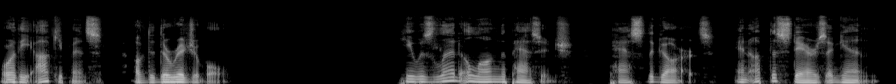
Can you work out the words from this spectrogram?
or the occupants of the dirigible. He was led along the passage, past the guards, and up the stairs again.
